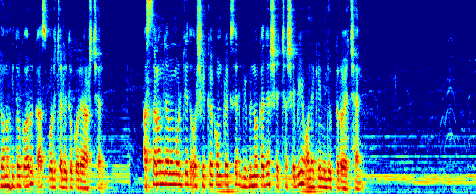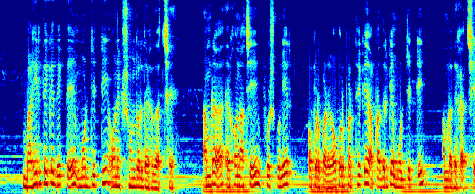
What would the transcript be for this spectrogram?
জনহিতকর কাজ পরিচালিত করে আসছেন। আসসালাম জামে মসজিদ ও শিক্ষা কমপ্লেক্সের বিভিন্ন কাজে স্বেচ্ছাসেবী অনেকেই নিযুক্ত রয়েছেন। বাহির থেকে দেখতে মসজিদটি অনেক সুন্দর দেখা যাচ্ছে। আমরা এখন আছি ফুসকুনির অপর পাড়ে। অপর পাড় থেকে আপনাদেরকে মসজিদটি আমরা দেখাচ্ছি।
